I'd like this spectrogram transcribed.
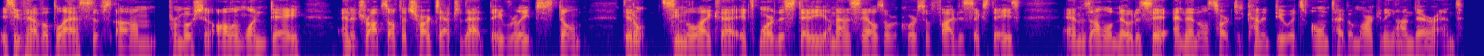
is if you have a blast of um, promotion all in one day and it drops off the charts after that, they really just don't they don't seem to like that. It's more of the steady amount of sales over course of five to six days Amazon will notice it and then it'll start to kind of do its own type of marketing on their end.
